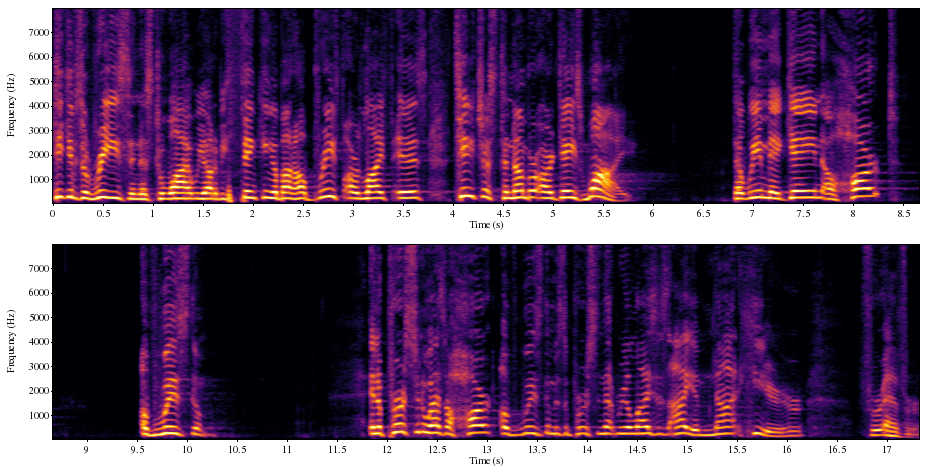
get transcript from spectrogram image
He gives a reason as to why we ought to be thinking about how brief our life is. Teach us to number our days. Why? That we may gain a heart of wisdom. And a person who has a heart of wisdom is a person that realizes, I am not here forever.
